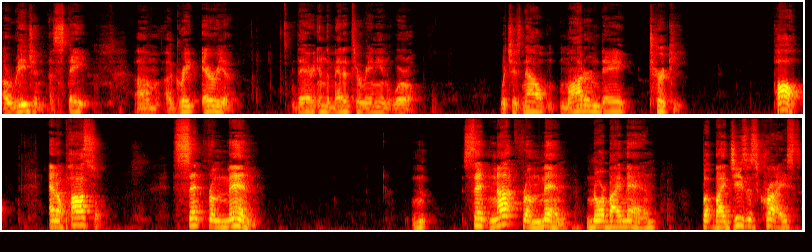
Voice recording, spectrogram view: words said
a region, a state, um, a great area there in the Mediterranean world, which is now modern day Turkey. Paul, an apostle, sent from men, sent not from men, nor by man, but by Jesus Christ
